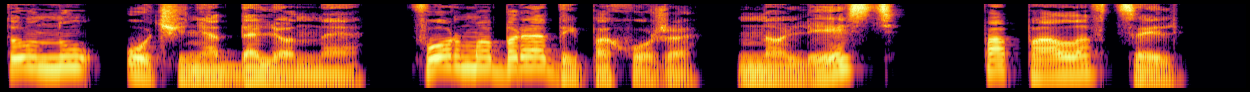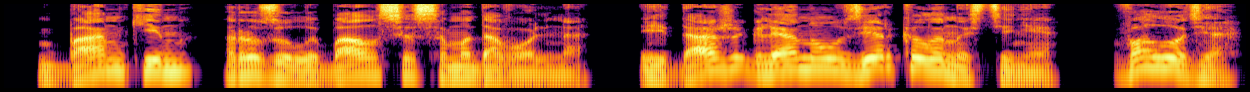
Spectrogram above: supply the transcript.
то ну очень отдаленная. Форма бороды похожа, но лесть попала в цель. Банкин разулыбался самодовольно и даже глянул в зеркало на стене. «Володя,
